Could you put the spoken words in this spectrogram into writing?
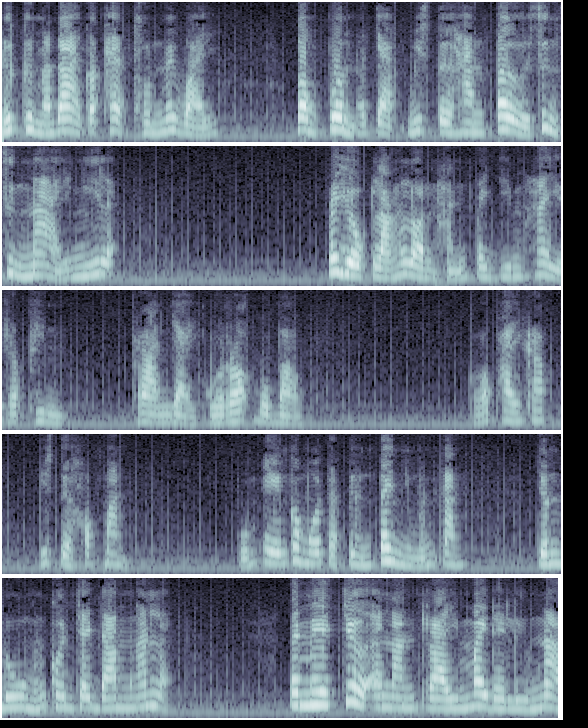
นึกขึ้นมาได้ก็แทบทนไม่ไหว ต้องปล้นเอาจาก Mister Hunter ซึ่งๆหน้าอย่างนี้แหละ ประโยคหลังหล่อนหันไปยิ้มให้ระพิน พรานใหญ่หัวเราะเบาๆขออภัยครับ Mrs. ฮอฟมัน ผมเองก็มัวแต่ตื่นเต้นอยู่เหมือนกัน จนดูเหมือนคนใจดำงั้นแหละ แต่ Major อนันตรัยไม่ได้ลืมหน้า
